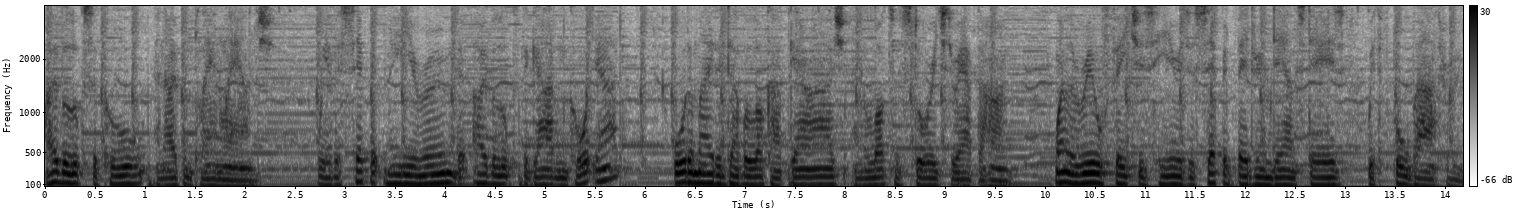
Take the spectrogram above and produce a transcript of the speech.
overlooks the pool and open plan lounge. We have a separate media room that overlooks the garden courtyard, automated double lock-up garage and lots of storage throughout the home. One of the real features here is a separate bedroom downstairs with full bathroom.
